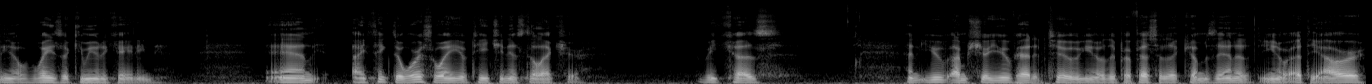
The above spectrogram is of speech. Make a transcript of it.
you know, ways of communicating, and I think the worst way of teaching is to lecture because and you I'm sure you've had it too, you know, the professor that comes in at you know at the hour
